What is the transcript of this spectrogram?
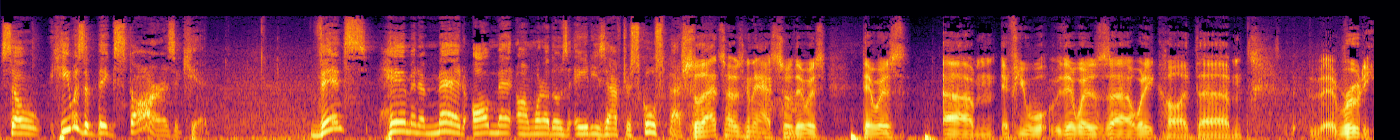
So he was a big star as a kid. Vince, him, and Ahmed all met on one of those '80s after school specials. So that's what I was going to ask. So there was there was um, if you there was uh, what do you call it um, Rudy.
